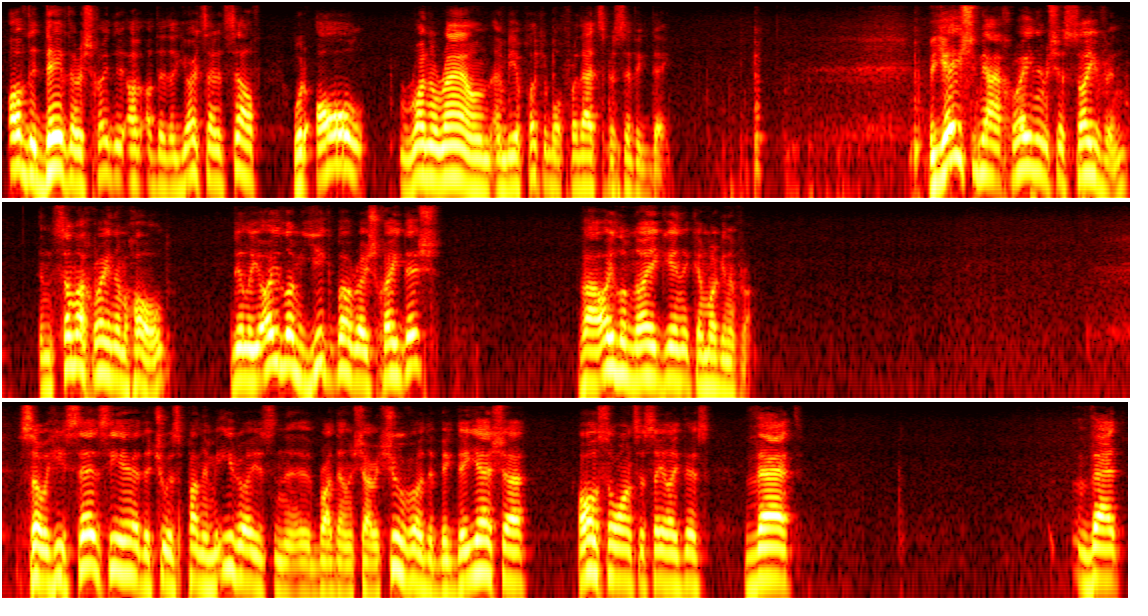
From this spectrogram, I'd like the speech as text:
of the day of the Rosh of, of the, the yahrzeit itself would all run around and be applicable for that specific day. And some achreinim hold, dili oilam yigba rosh chodesh, va'oilam noigin kemogin avram. So he says here the is panim irois and the, brought down Shari Shuva, the big day Yesha, also wants to say like this that that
